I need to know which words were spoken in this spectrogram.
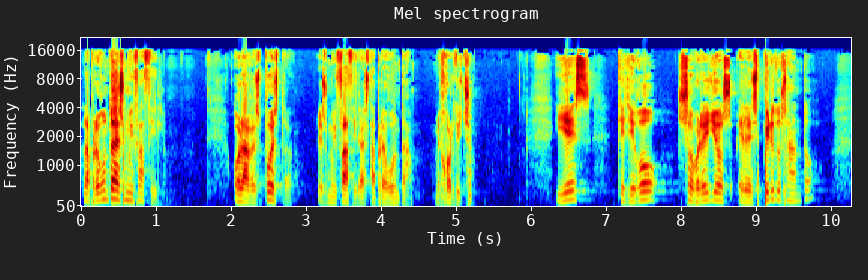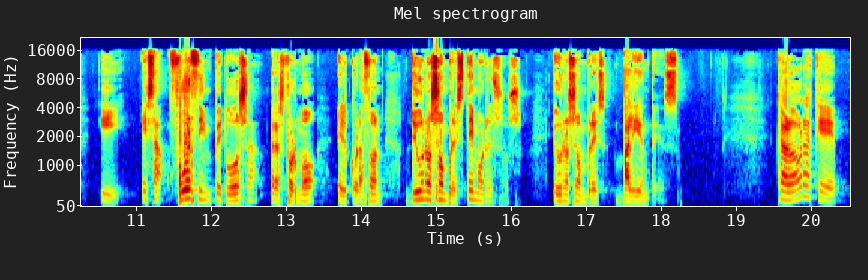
La pregunta es muy fácil, o la respuesta es muy fácil a esta pregunta, mejor dicho y es que llegó sobre ellos el Espíritu Santo y esa fuerza impetuosa transformó el corazón de unos hombres temerosos en unos hombres valientes. Claro, ahora que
